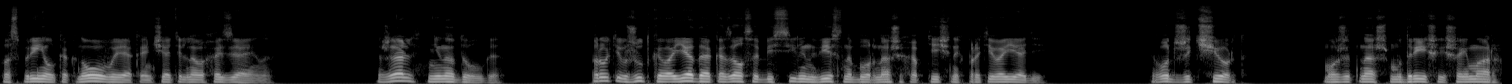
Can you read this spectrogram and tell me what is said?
Воспринял как нового и окончательного хозяина. Жаль, ненадолго. Против жуткого яда оказался бессилен весь набор наших аптечных противоядий. Вот же черт! Может, наш мудрейший Шаймар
